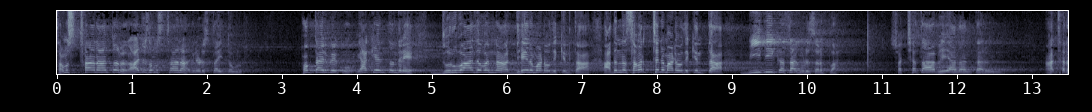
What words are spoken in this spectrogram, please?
ಸಂಸ್ಥಾನ ಅಂತ ರಾಜ ಸಂಸ್ಥಾನ ಹಾಗೆ ನಡೆಸ್ತಾ ಇದ್ದವರು. ಹೋಗ್ತಾ ಇರಬೇಕು. ಯಾಕೆ ಅಂತಂದರೆ ದುರ್ವಾದವನ್ನು ಅಧ್ಯಯನ ಮಾಡೋದಕ್ಕಿಂತ, ಅದನ್ನು ಸಮರ್ಥನೆ ಮಾಡೋದಕ್ಕಿಂತ ಬೀದಿ ಕಸ ಗುಡಿಸರಪ್ಪ. ಸ್ವಚ್ಛತಾ ಅಭಿಯಾನ ಅಂತಾರು ಇನ್ನು ಆ ಥರ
